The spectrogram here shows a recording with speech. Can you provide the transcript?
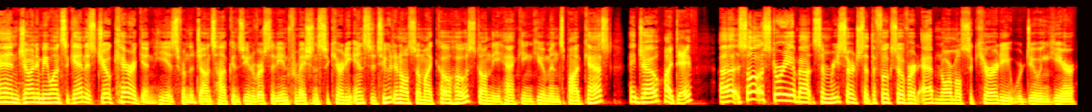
And joining me once again is Joe Carrigan. He is from the Johns Hopkins University Information Security Institute and also my co host on the Hacking Humans podcast. Hey, Joe. Hi, Dave. Uh, saw a story about some research that the folks over at Abnormal Security were doing here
